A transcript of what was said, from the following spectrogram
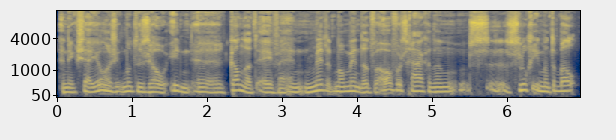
En ik zei, jongens, ik moet er zo in. eh, kan dat even? En met het moment dat we overschakelden, sloeg iemand de bal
